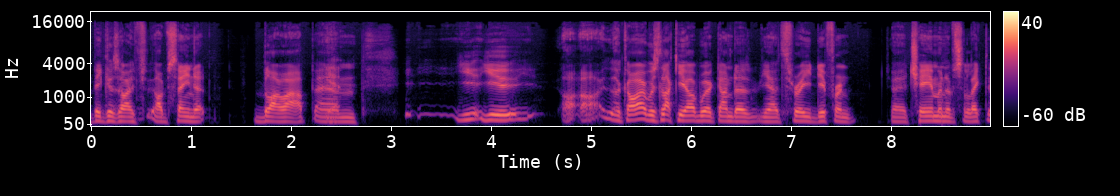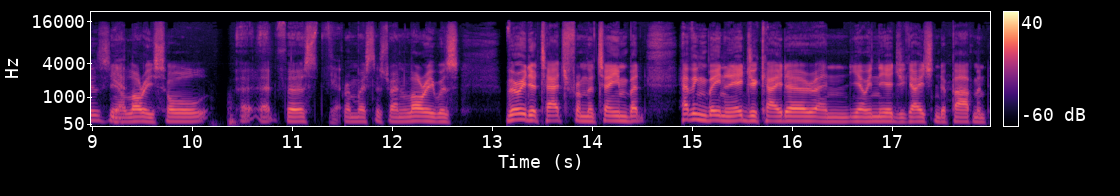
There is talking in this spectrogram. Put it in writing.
Because I've I've seen it blow up. Yeah. Um, you, you I, look, I was lucky. I worked under you know three different uh, chairmen of selectors. You Yep. know, Laurie Sawle uh, at first Yep. from Western Australia. Laurie was very detached from the team, but having been an educator and you know in the education department,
